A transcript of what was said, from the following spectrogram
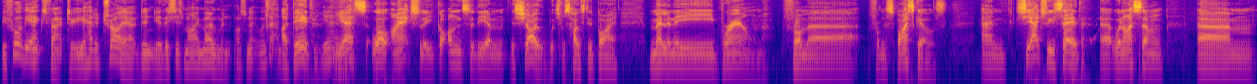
Before the X Factor, you had a tryout, didn't you? This is my moment, wasn't it? Was that? I did. Yeah. Yes. Well, I actually got onto the um, the show, which was hosted by Melanie Brown from uh, from the Spice Girls, and she actually said uh, when I sung um,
